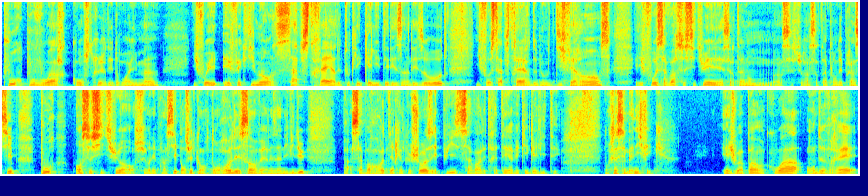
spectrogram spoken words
Pour pouvoir construire des droits humains, il faut effectivement s'abstraire de toutes les qualités des uns des autres, il faut s'abstraire de nos différences, et il faut savoir se situer un certain nombre, sur un certain plan des principes, pour, en se situant sur les principes, ensuite quand on redescend vers les individus, savoir en retenir quelque chose, et puis savoir les traiter avec égalité. Donc ça c'est magnifique. Et je vois pas en quoi on devrait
